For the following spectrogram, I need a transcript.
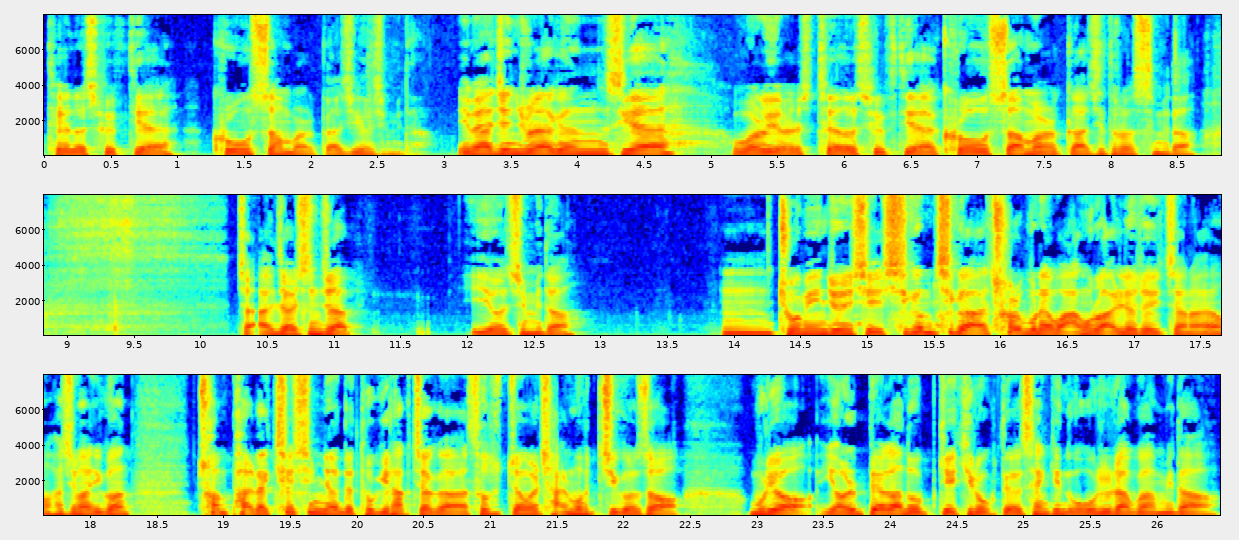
테일러 스위프트의 Cruel Summer까지 이어집니다. Imagine Dragons의 Warriors, 테일러 스위프트의 Cruel Summer까지 들었습니다. 자, 알잘신잡 이어집니다. 음, 조민준 씨, 시금치가 철분의 왕으로 알려져 있잖아요. 하지만 이건 1870년대 독일 학자가 소수점을 잘못 찍어서 무려 10배가 높게 기록되어 생긴 오류라고 합니다.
